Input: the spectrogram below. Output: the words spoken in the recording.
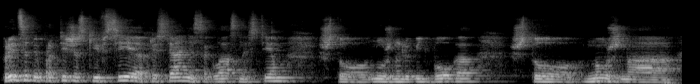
В принципе, практически все христиане согласны с тем, что нужно любить Бога, что нужно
